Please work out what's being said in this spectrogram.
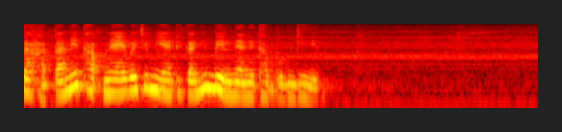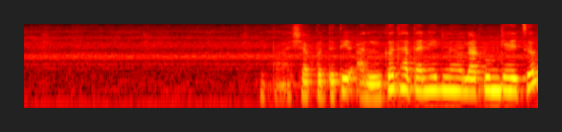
तर हाताने थापण्याऐवजी मी या ठिकाणी बेलण्याने थापून घेईल. अशा पद्धतीत अलगद हाताने लाटून घ्यायचं.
